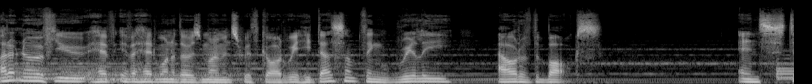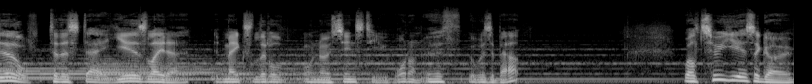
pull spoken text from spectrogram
I don't know if you have ever had one of those moments with God where He does something really out of the box. And still, to this day, years later, it makes little or no sense to you what on earth it was about. Well, two years ago,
